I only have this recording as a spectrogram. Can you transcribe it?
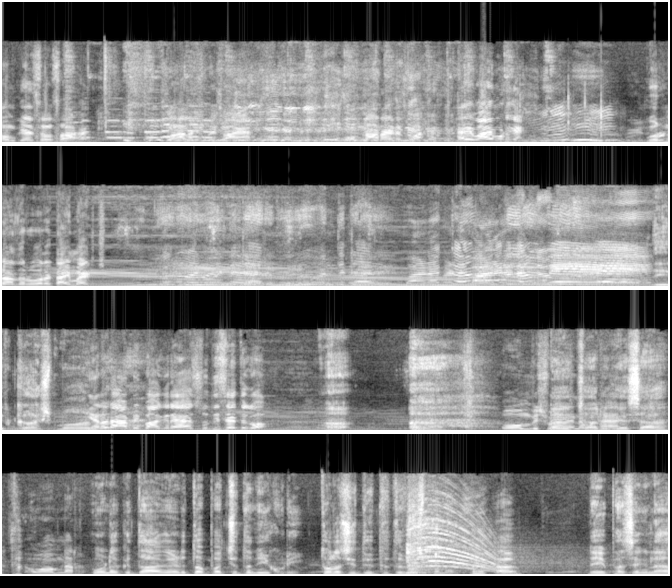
ஓம் கேசவ சாக மகாலட்சுமி சாக ஓம் நாராயண சாக ஏய் வாய் முடுங்க. குருநாதர் ஒரு டைம் ஆயிடுச்சு. தீர்காஷ்மான் என்னடா அப்படி பாக்குற? சுத்தி சேர்த்துக்கோ. ஓம் சாருகேசா ஓம் நர உனக்கு தாகம் எடுத்தா பச்சை தண்ணி குடி. துளசி தீர்த்தத்தை வேஸ்ட் பண்ண டேய் பசங்களா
